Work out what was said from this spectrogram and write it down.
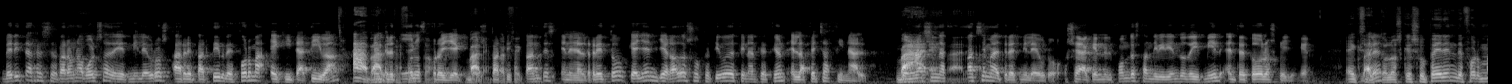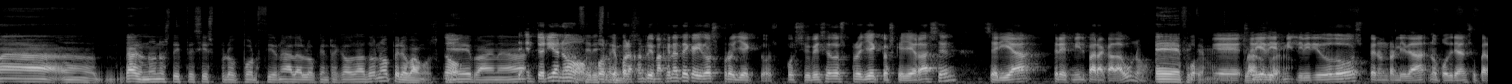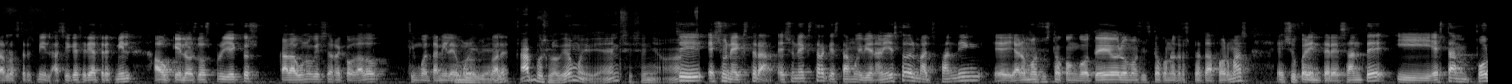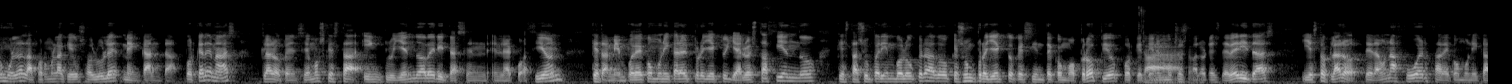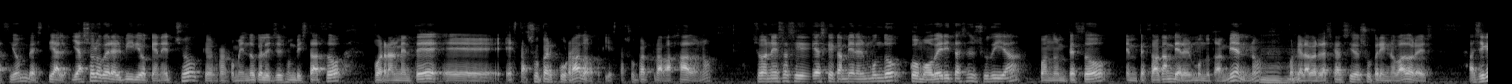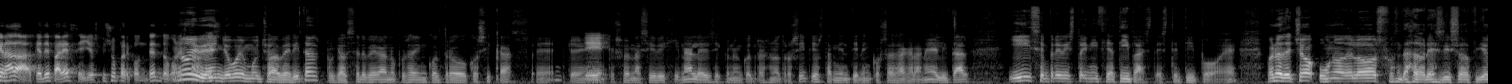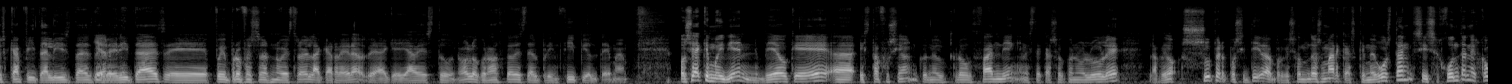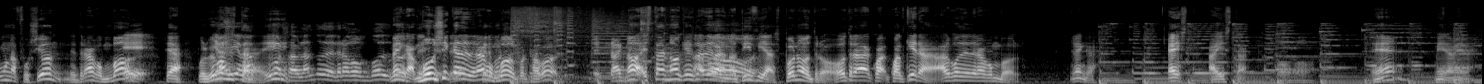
Veritas reservará una bolsa de 10.000 euros a repartir de forma equitativa ah, entre todos los proyectos participantes en el reto que hayan llegado a su objetivo de financiación en la fecha final, con una asignación máxima de 3.000 euros. O sea que en el fondo están dividiendo 10.000 entre todos los que lleguen. Exacto, los que superen de forma. Eh, claro, no nos dice si es proporcional a lo que han recaudado o no, pero vamos, que van a. En teoría no, porque por ejemplo, imagínate que hay dos proyectos. Pues si hubiese dos proyectos que llegasen, sería 3.000 para cada uno. Efectivamente. Porque sería 10.000 dividido dos, pero en realidad no podrían superar los 3.000. Así que sería 3.000, aunque los dos proyectos, cada uno hubiese recaudado 50.000 euros, ¿vale? Ah, pues lo veo muy bien, sí, señor. Sí, es un extra, es un extra que está muy bien. A mí esto del match funding, eh, ya lo hemos visto con Goteo, lo hemos visto con otras plataformas, es súper interesante y esta fórmula, la fórmula que usa Lule, me encanta. Porque además, claro, pensemos que está incluyendo a Veritas en, la ecuación, que también puede comunicar el proyecto y ya lo está haciendo, que está súper involucrado, que es un proyecto que siente como propio, porque tiene muchos valores de Veritas. Y esto, claro, te da una fuerza de comunicación bestial. Ya solo ver el vídeo que han hecho, que os recomiendo que le echéis un vistazo, pues realmente eh, está súper currado y está súper trabajado, ¿no? son esas ideas que cambian el mundo, como Veritas en su día, cuando empezó, empezó a cambiar el mundo también, ¿no? Porque la verdad es que han sido súper innovadores. Así que nada, ¿qué te parece? Yo estoy súper contento con Muy esta bien, yo voy mucho a Veritas, porque al ser vegano pues ahí encuentro cositas ¿eh? que, Sí. que son así originales y que no encuentras en otros sitios, también tienen cosas a granel y tal, y siempre he visto iniciativas de este tipo. ¿eh? Bueno, de hecho, uno de los fundadores y socios capitalistas de Cierto. Veritas eh, fue profesor nuestro en la carrera, o sea que ya ves tú, ¿no? Lo conozco desde el principio el tema. O sea que muy bien, veo que eh, esta fusión con el crowdfunding, en este caso con Ulule, la veo súper positiva, porque son dos marcas que me gustan, si se juntan es como una fusión de Dragon Ball. Eh, o sea, volvemos a estar ahí. hablando de Dragon Ball. Venga, veces, música ¿eh? de Dragon Ball, por favor. Exacto. No, esta no, que es la de las noticias. Pon otro, otra, cua- cualquiera, algo de Dragon Ball. Venga. Este, ahí está. Oh, ¿Eh? Mira, mira.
